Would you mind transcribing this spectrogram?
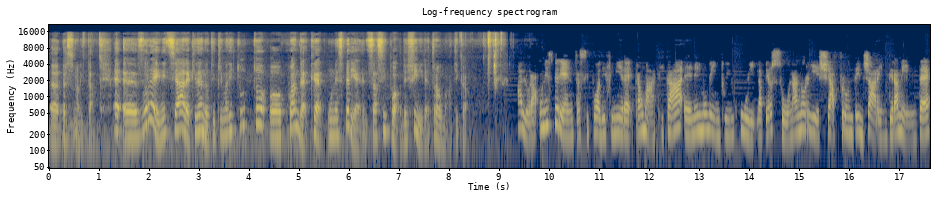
eh, personalità. E, eh, vorrei iniziare chiedendoti prima di tutto oh, quando è che un'esperienza si può definire traumatica. Allora, un'esperienza si può definire traumatica eh, nel momento in cui la persona non riesce a fronteggiare interamente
